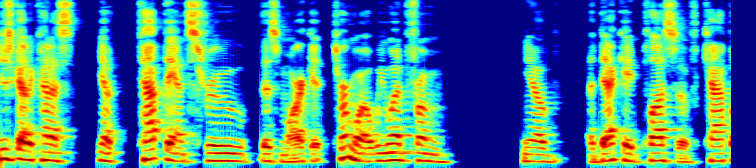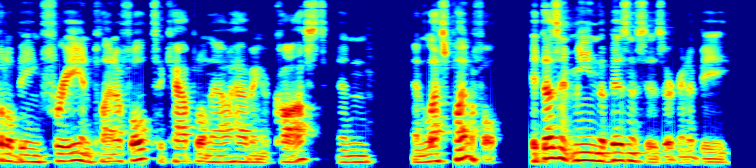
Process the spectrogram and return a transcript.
you just got to kind of you know tap dance through this market turmoil. We went from you know a decade plus of capital being free and plentiful to capital now having a cost and and less plentiful. It doesn't mean the businesses are going to be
